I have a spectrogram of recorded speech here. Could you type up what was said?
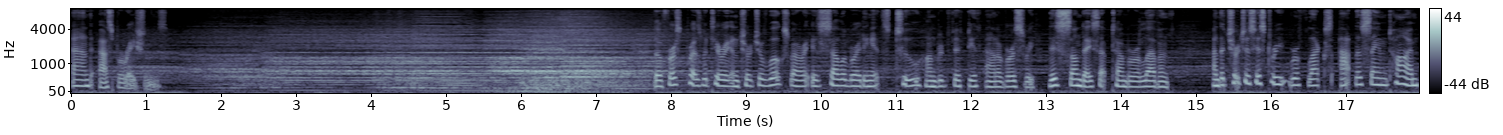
and aspirations. The First Presbyterian Church of Wilkes-Barre is celebrating its 250th anniversary this Sunday, September 11th, and the church's history reflects at the same time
